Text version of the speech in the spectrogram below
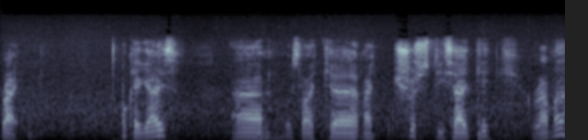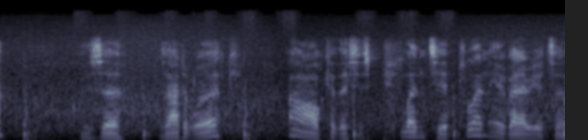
Right. Okay, guys. Um, looks like uh, my trusty sidekick, Rama, is, uh, is hard at work. Oh, look at this. It's plenty, of plenty of area to...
